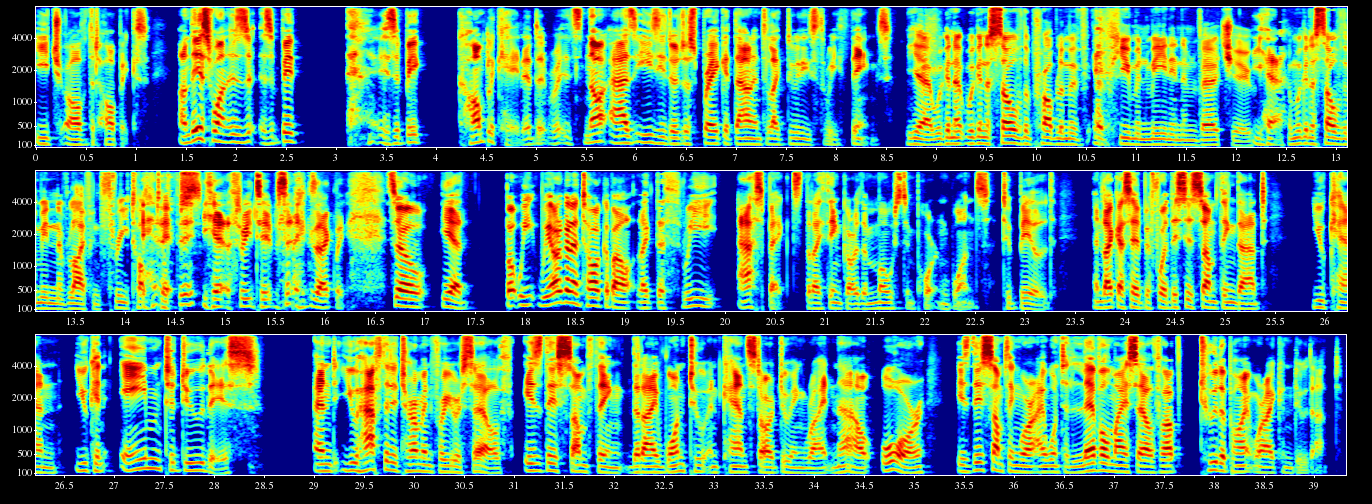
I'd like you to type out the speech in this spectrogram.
each of the topics. On this one is is a bit is a bit complicated. It's not as easy to just break it down into like do these three things. Yeah, we're gonna we're gonna solve the problem of, of human meaning and virtue. Yeah. And we're gonna solve the meaning of life in three top tips. yeah, three tips. exactly. So yeah, but we, we are gonna talk about like the three aspects that I think are the most important ones to build. And like I said before, this is something that you can you can aim to do this and you have to determine for yourself is this something that I want to and can start doing right now? Or is this something where I want to level myself up to the point where I can do that?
